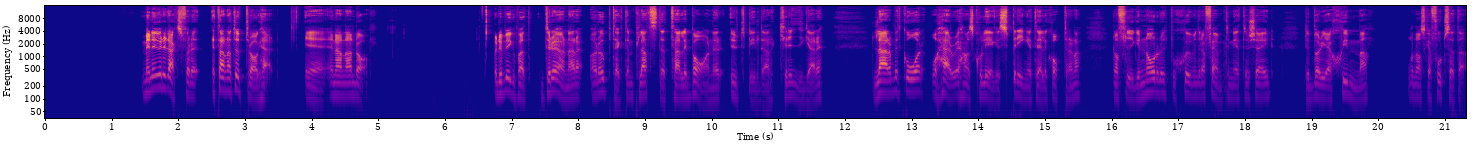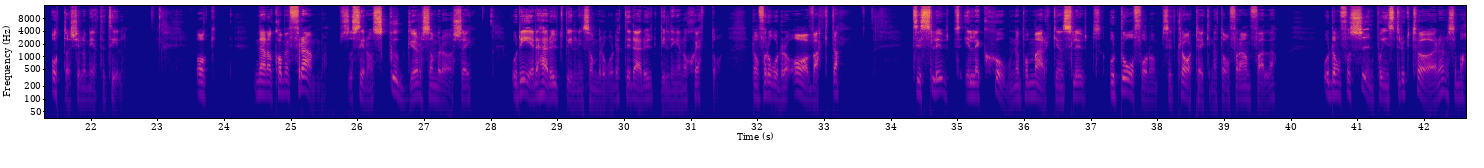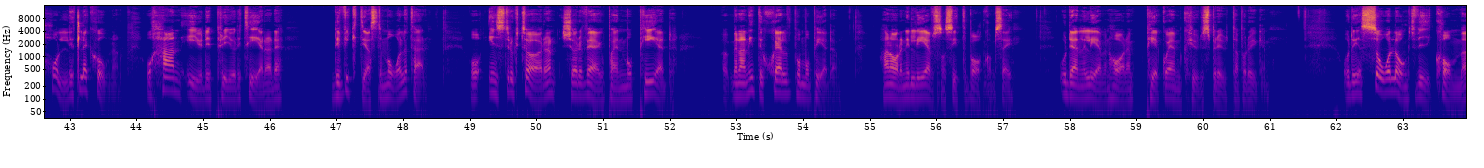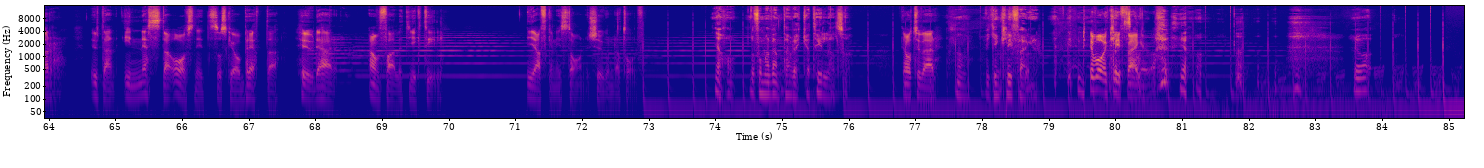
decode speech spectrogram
Men nu är det dags för ett annat uppdrag här. Eh, en annan dag. Och det bygger på att drönare har upptäckt en plats där talibaner utbildar krigare. Larmet går och Harry och hans kollegor springer till helikoptrarna. De flyger norrut på 750 meters höjd det börjar skymma och de ska fortsätta 8 kilometer till. Och när de kommer fram så ser de skuggor som rör sig. Och det är det här utbildningsområdet, det är där utbildningen har skett då. De får order att avvakta. Till slut är lektionen på marken slut och då får de sitt klartecken att de får anfalla. Och de får syn på instruktören som har hållit lektionen. Och han är ju det prioriterade, det viktigaste målet här. Och instruktören kör iväg på en moped. Men han är inte själv på mopeden. Han har en elev som sitter bakom sig. Och den eleven har en PKM-kulspruta på ryggen. Och det är så långt vi kommer. Utan i nästa avsnitt så ska jag berätta hur det här anfallet gick till i Afghanistan 2012. Jaha, då får man vänta en vecka till alltså? Ja, tyvärr. Ja. Vilken cliffhanger. det var en cliffhanger va? ja. ja.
